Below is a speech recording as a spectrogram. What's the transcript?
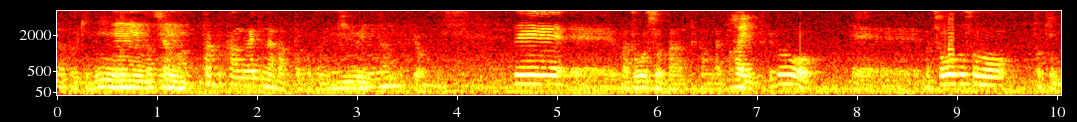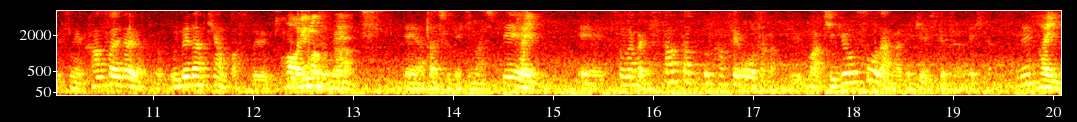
た時に、うん、私は全く考えてなかったことに気づいたんですよ、うん、で、えーまあ、どうしようかなって考えてたんですけど、はい、えーまあ、ちょうどその時にですね関西大学の梅田キャンパスというありますね、えー、新しくできまして、はい、えー、その中にスタートアップカフェ大阪っていう、まあ、企業相談ができる施設ができたんですね、はい、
